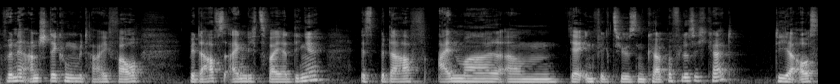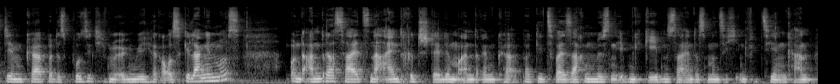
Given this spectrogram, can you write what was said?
für eine Ansteckung mit HIV bedarf es eigentlich zweier Dinge. Es bedarf einmal ähm, der infektiösen Körperflüssigkeit die ja aus dem Körper des Positiven irgendwie herausgelangen muss. Und andererseits eine Eintrittsstelle im anderen Körper. Die zwei Sachen müssen eben gegeben sein, dass man sich infizieren kann.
